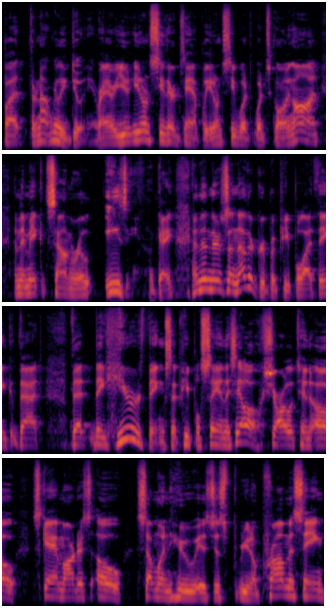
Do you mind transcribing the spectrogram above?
but they're not really doing it, right? Or you, you don't see their example, you don't see what, what's going on, and they make it sound real easy, okay? And then there's another group of people I think that that they hear things that people say and they say, "Oh, charlatan, oh, scam artist, oh, someone who is just, you know, promising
